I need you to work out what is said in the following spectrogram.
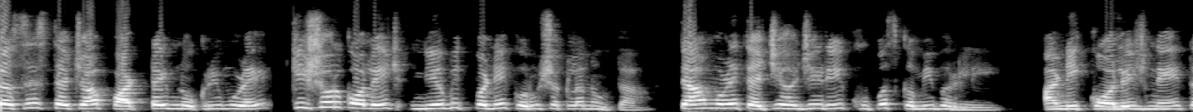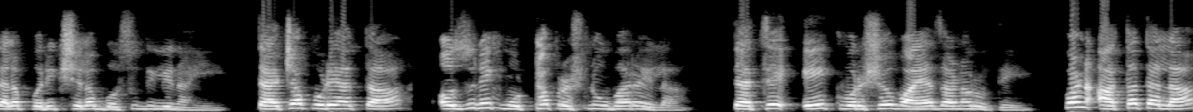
तसेच त्याच्या पार्ट टाइम नोकरीमुळे किशोर कॉलेज नियमितपणे करू शकला नव्हता. त्यामुळे त्याची हजेरी खूपच कमी भरली आणि कॉलेजने त्याला परीक्षेला बसू दिले नाही. त्याच्या पुढे आता अजून एक मोठा प्रश्न उभा राहिला. त्याचे एक वर्ष वाया जाणार होते. पण आता त्याला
